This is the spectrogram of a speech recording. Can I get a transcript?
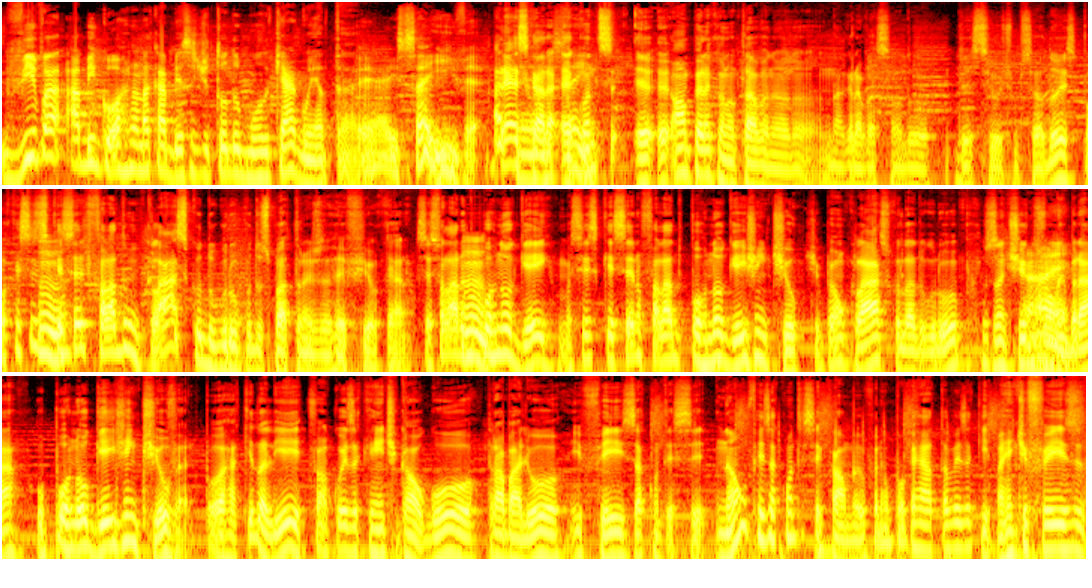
Viva a bigorna na cabeça de todo mundo que aguenta. É isso aí, velho. Aliás, cara, isso é, aí. quando cê- é, é uma pena que eu não tava no- no- na gravação do, desse último CO2, porque vocês Hum. esqueceram de falar de um clássico do grupo dos patrões do Refil, cara. Vocês falaram Hum. pornô gay, mas vocês esqueceram de falar do pornô gay gentil. Tipo, é um clássico lá do grupo. Os antigos Ah, vão é? lembrar. O pornô gay gentil, velho. Porra, aquilo ali foi uma coisa que a gente galgou, trabalhou e fez acontecer. Não fez acontecer, calma, eu falei um pouco errado talvez aqui. Mas a gente fez,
